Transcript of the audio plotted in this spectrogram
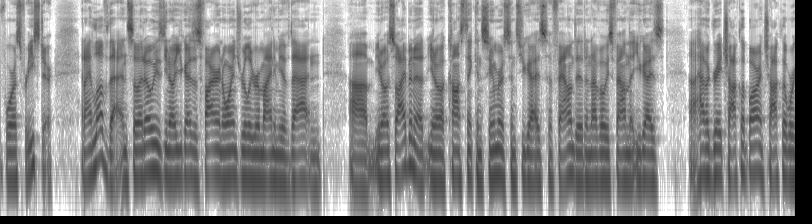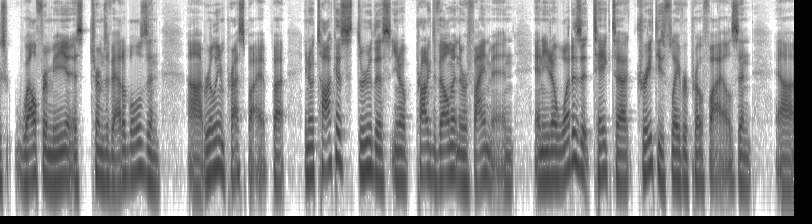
for us for Easter, and I love that. And so it always, you know, you guys' fire and orange really reminded me of that. And um, you know, so I've been a you know a constant consumer since you guys have founded, and I've always found that you guys uh, have a great chocolate bar, and chocolate works well for me in terms of edibles, and uh, really impressed by it. But you know, talk us through this, you know, product development and refinement, and and you know, what does it take to create these flavor profiles and uh,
